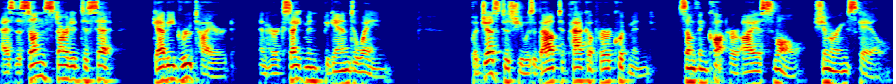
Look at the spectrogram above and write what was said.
As the sun started to set, Gabi grew tired, and her excitement began to wane. But just as she was about to pack up her equipment, something caught her eye a small, shimmering scale.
